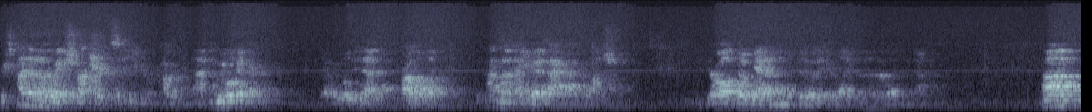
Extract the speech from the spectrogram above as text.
there's kind of another way to structure it so that you can recover from that, and we will get there. Yeah, we will do that, probably. Depends on how you guys act after lunch. If you're all go get 'em, and we'll do it, if you're like, uh, no. Um,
